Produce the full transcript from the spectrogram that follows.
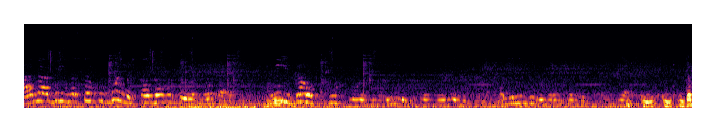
она, Андрей, настолько убойна, что одного выстрела хватает. Ну или гаусс пушку возьму, или СВД не знаю. Но я не буду говорить. Да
